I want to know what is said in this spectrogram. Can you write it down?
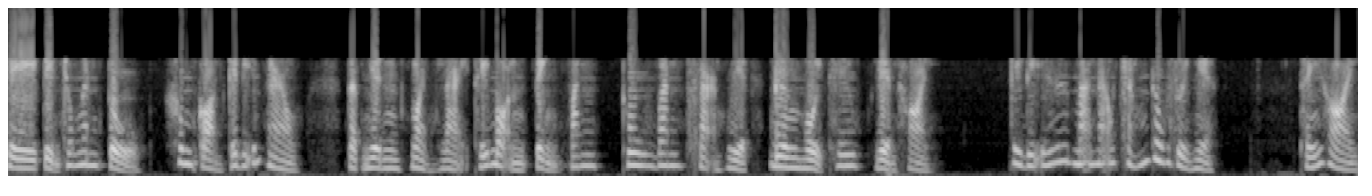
Khi tìm trong ngăn tủ không còn cái đĩa nào, tập nhân ngoảnh lại thấy bọn tỉnh văn, thu văn, xạ nguyệt, đường ngồi theo liền hỏi. Cái đĩa mã não trắng đâu rồi nhỉ? Thấy hỏi,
